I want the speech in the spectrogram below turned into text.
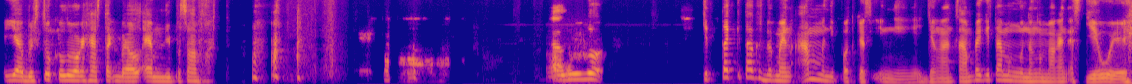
Iya, abis itu keluar hashtag BLM di pesawat. Lalu lu kita kita harus bermain aman di podcast ini. Jangan sampai kita mengundang kemarin SJW.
